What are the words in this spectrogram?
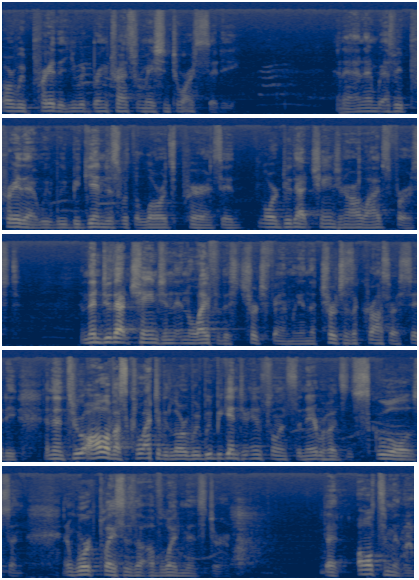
Lord, we pray that you would bring transformation to our city. And, and as we pray that, we, we begin just with the Lord's Prayer and say, Lord, do that change in our lives first. And then do that change in, in the life of this church family and the churches across our city. And then through all of us collectively, Lord, would we begin to influence the neighborhoods and schools and, and workplaces of, Lloydminster. That ultimately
